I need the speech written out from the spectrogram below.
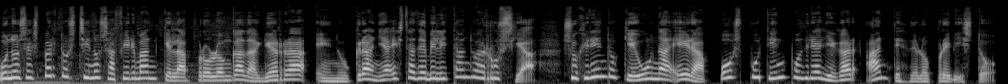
Unos expertos chinos afirman que la prolongada guerra en Ucrania está debilitando a Rusia, sugiriendo que una era post-Putin podría llegar antes de lo previsto.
